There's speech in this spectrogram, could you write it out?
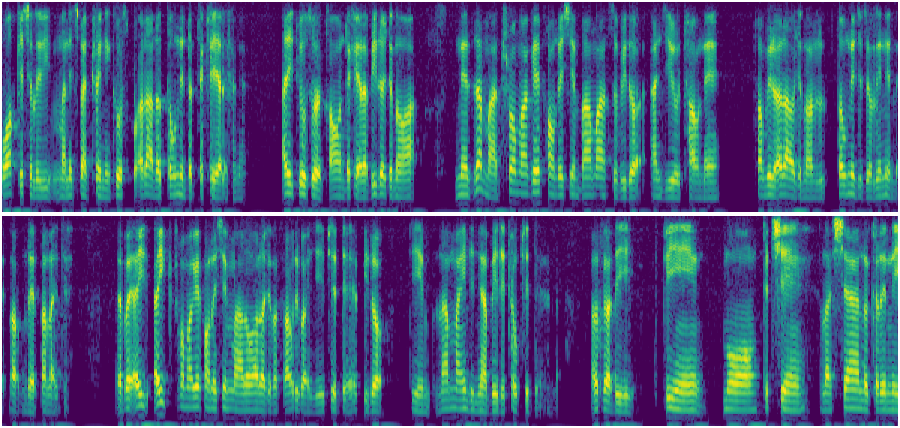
work facility management training course ပေါ်အဲ့ဒါတော့၃နှစ်တော့တက်ခဲ့ရတယ်ခင်ဗျ အဲ့ဒီ course ကိုကောင်းတက်ခဲ့ရပြီးတော့ကျွန်တော်ကနေဆက်မှာ trauma care foundation ဘာမှဆိုပြီးတော့ NGO ထောင်နေထောင်ပြီးတော့အဲ့ဒါကိုကျွန်တော်၃နှစ်ကျော်ကျော်လေးနှစ်တော့လည်းပတ်လိုက်တယ်အဲ့ပဲအဲ့အဲ့ trauma care foundation မှာတော့ကျွန်တော်စာအုပ်တွေပါရေးဖြစ်တယ်ပြီးတော့ဒီလမ်းမိုင်းပညာပေးတွေထုတ်ဖြစ်တယ်အဲ့ဒါဒီကရင်မော်ကချင်လာရှန်တို့ကရနီ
